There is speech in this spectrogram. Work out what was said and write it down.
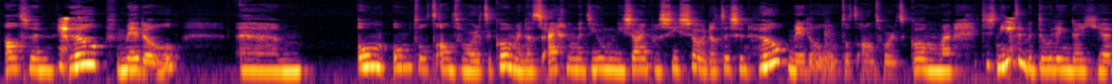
als een Ja. hulpmiddel ehm, om, om tot antwoorden te komen. En dat is eigenlijk met Human Design precies zo. Dat is een hulpmiddel om tot antwoorden te komen. Maar het is niet Ja. de bedoeling dat je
